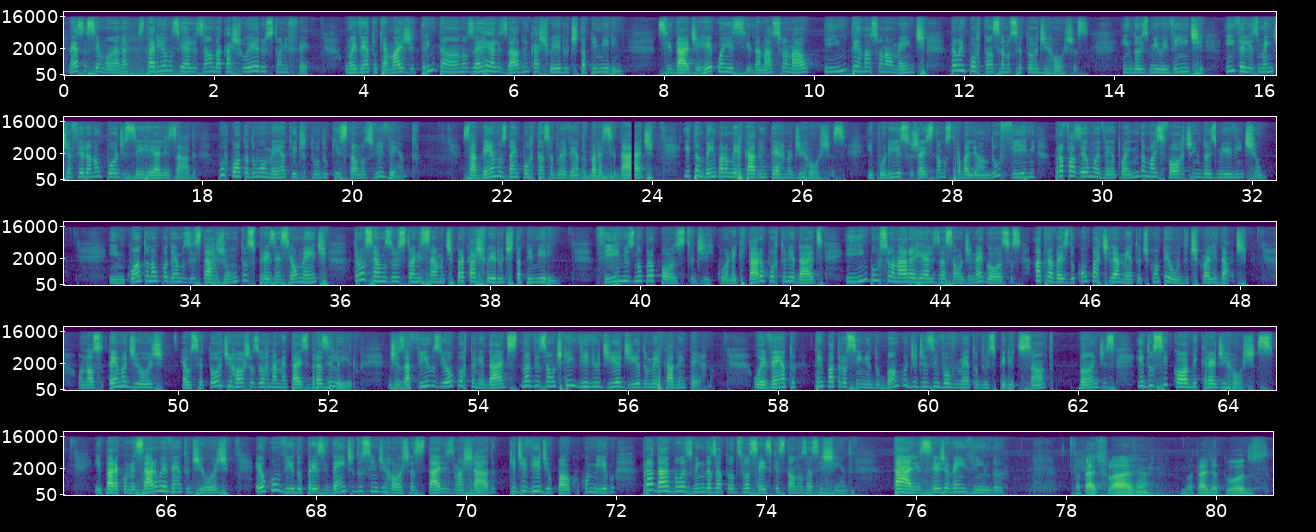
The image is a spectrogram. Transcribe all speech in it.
Nessa semana, estaríamos realizando a Cachoeiro Stone Fair, um evento que há mais de 30 anos é realizado em Cachoeiro de Itapemirim, cidade reconhecida nacional e internacionalmente pela importância no setor de rochas. Em 2020, infelizmente, a feira não pôde ser realizada, por conta do momento e de tudo que estamos vivendo. Sabemos da importância do evento para a cidade e também para o mercado interno de rochas. E por isso já estamos trabalhando firme para fazer um evento ainda mais forte em 2021. E enquanto não podemos estar juntos presencialmente, trouxemos o Stone Summit para Cachoeiro de Itapemirim, firmes no propósito de conectar oportunidades e impulsionar a realização de negócios através do compartilhamento de conteúdo de qualidade. O nosso tema de hoje é o setor de rochas ornamentais brasileiro, desafios e oportunidades na visão de quem vive o dia a dia do mercado interno. O evento tem patrocínio do Banco de Desenvolvimento do Espírito Santo, Bandes, e do Cicobi Cred Rochas. E para começar o evento de hoje, eu convido o presidente do Cindy Rochas, Thales Machado, que divide o palco comigo, para dar boas-vindas a todos vocês que estão nos assistindo. Thales, seja bem-vindo. Boa tarde, Flávia. Boa tarde a todos.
